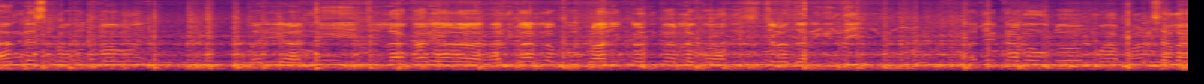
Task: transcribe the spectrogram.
కాంగ్రెస్ ప్రభుత్వం మరి అన్ని జిల్లా కార్యాలయ అధికారులకు ప్రాజెక్టు అధికారులకు ఆదేశించడం జరిగింది. అదే క్రమంలో మా పాఠశాల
